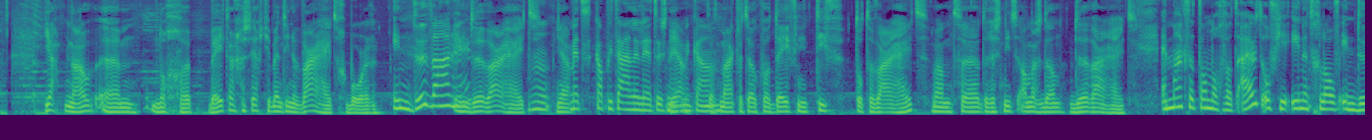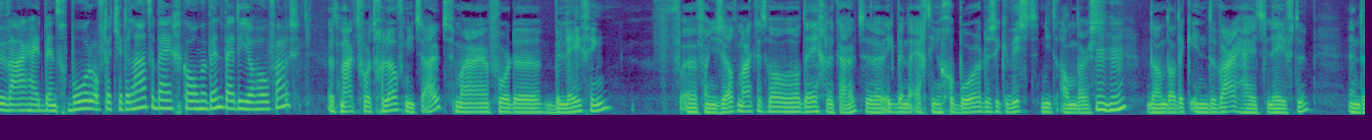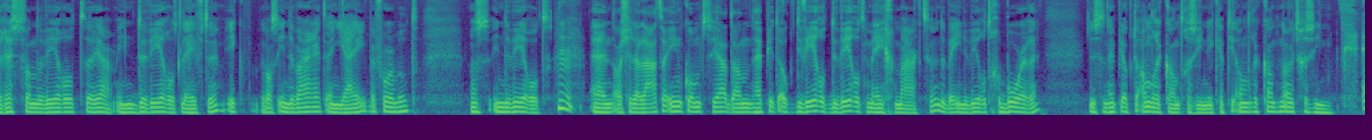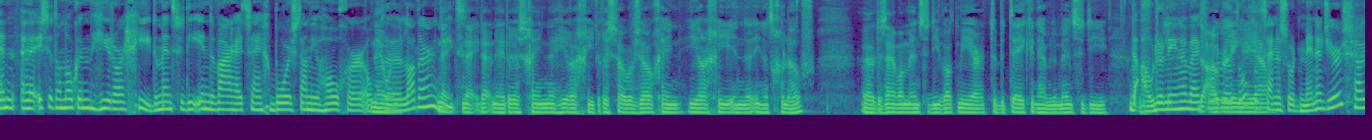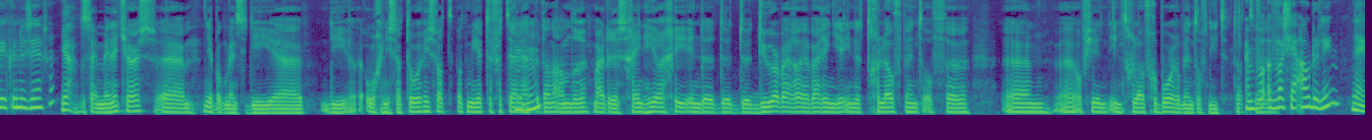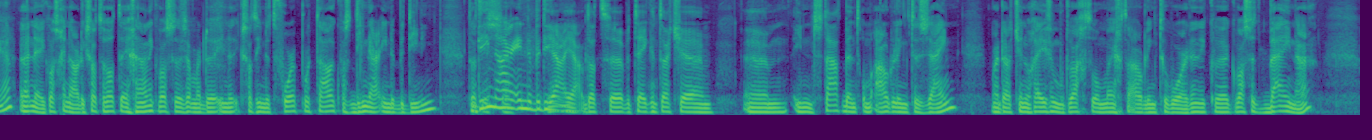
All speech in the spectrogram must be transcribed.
Ja, nou, ehm, nog uh, beter gezegd, je bent in de waarheid geboren. In de waarheid? In de waarheid, hm, ja. Met kapitale letters, neem ja, ik aan. dat maakt het ook wel definitief tot de waarheid. Want uh, er is niets anders dan de waarheid. En maakt het dan nog wat uit of je in het geloof in de waarheid bent geboren... of dat je er later bij gekomen bent bij de Jehovah's? Het maakt voor het geloof niets uit, maar voor de beleving van jezelf maakt het wel, wel degelijk uit. Uh, ik ben er echt in geboren, dus ik wist niet anders... Mm -hmm. dan dat ik in de waarheid leefde. En de rest van de wereld uh, ja, in de wereld leefde. Ik was in de waarheid en jij bijvoorbeeld was in de wereld. Hm. En als je daar later in komt, ja, dan heb je het ook de wereld, de wereld meegemaakt. Hè? Dan ben je in de wereld geboren. Dus dan heb je ook de andere kant gezien. Ik heb die andere kant nooit gezien. En uh, is er dan ook een hiërarchie? De mensen die in de waarheid zijn geboren... staan die hoger op nee, de ladder? Nee, Niet? nee, nee, er is geen hiërarchie. Er is sowieso geen hiërarchie in, de, in het geloof. Uh, er zijn wel mensen die wat meer te betekenen hebben. De mensen die... De ouderlingen bijvoorbeeld, de ouderlingen, toch? Ja. Dat zijn een soort managers, zou je kunnen zeggen? Ja, dat zijn managers. Uh, je hebt ook mensen die, uh, die organisatorisch wat, wat meer te vertellen Mhm. mm -hmm. hebben dan anderen. Maar er is geen hiërarchie in de, de, de duur waar, waarin je in het geloof bent... of, um, of je in, in, het geloof geboren bent of niet. Dat, en was jij ouderling? Nee, hè? nee, ik was geen ouder. Ik zat er wel tegenaan. Ik, was, zeg maar, de, in de, ik zat in het voorportaal. Ik was dienaar in de bediening. Dat dienaar is, in de bediening? Ja, ja dat betekent dat je um, in staat bent om ouderling te zijn... maar dat je nog even moet wachten om echt ouderling te worden. En ik, uh, ik was het bijna,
